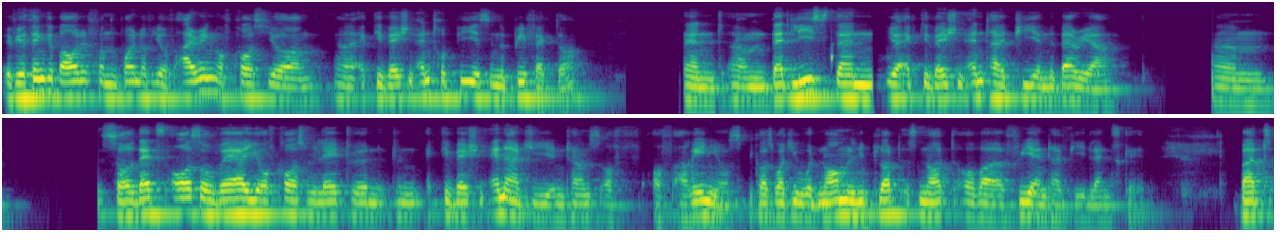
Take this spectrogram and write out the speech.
if you think about it from the point of view of Eyring, of course, your uh, activation entropy is in the prefactor, and um, that leaves then your activation enthalpy in the barrier. Um, so that's also where you, of course, relate to an, to an activation energy in terms of, of Arrhenius, because what you would normally plot is not over a free enthalpy landscape. But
